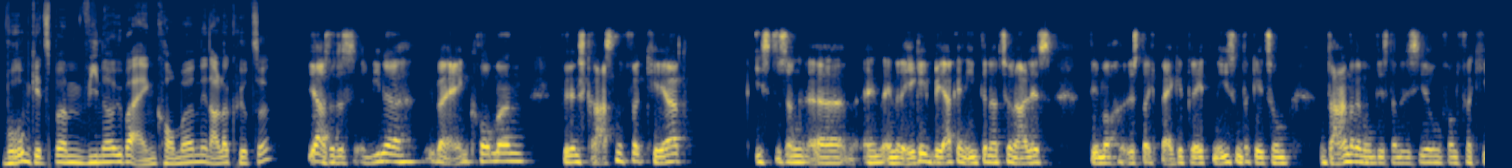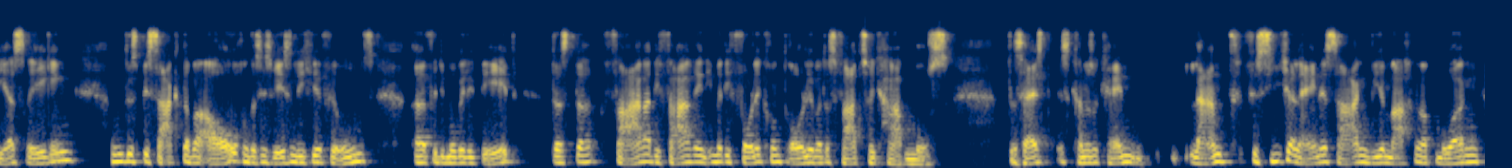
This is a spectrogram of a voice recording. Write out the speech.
Worum geht es beim Wiener Übereinkommen in aller Kürze? Ja, also das Wiener Übereinkommen für den Straßenverkehr ist sozusagen äh, ein, ein, Regelwerk, ein internationales, dem auch Österreich beigetreten ist. Und da geht es um, unter anderem um die Standardisierung von Verkehrsregeln. Und es besagt aber auch, und das ist wesentlich hier für uns, äh, für die Mobilität, dass der Fahrer, die Fahrerin immer die volle Kontrolle über das Fahrzeug haben muss. Das heißt, es kann also kein Land für sich alleine sagen, wir machen ab morgen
